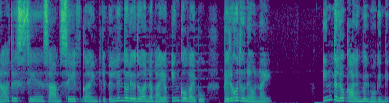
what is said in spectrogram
రాత్రి సే శామ్ సేఫ్గా ఇంటికి వెళ్ళిందో లేదో అన్న భయం ఇంకోవైపు పెరుగుతూనే ఉన్నాయి. ఇంతలో కాలింగ్ బెల్ మోగింది.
